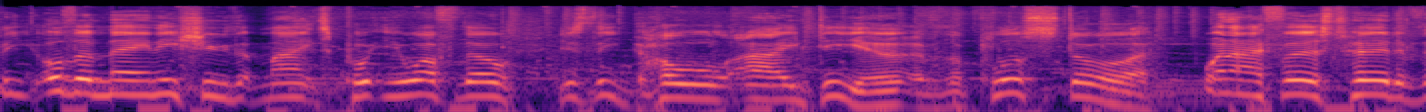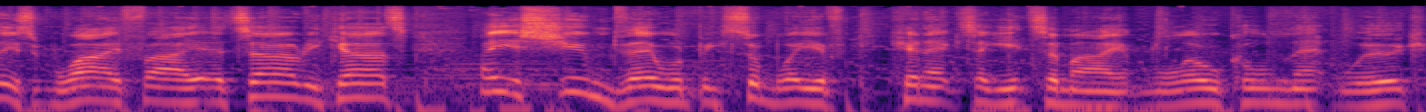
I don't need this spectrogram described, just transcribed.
The other main issue that might put you off though is the whole idea of the Plus Store. When I first heard of this Wi-Fi Atari cart, I assumed there would be some way of connecting it to my local network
